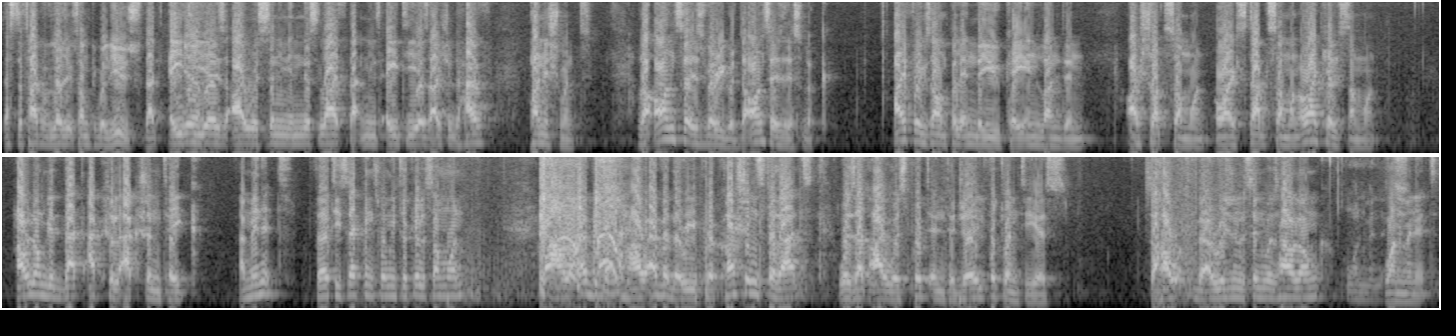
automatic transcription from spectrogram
That's the type of logic some people use. That 80 yeah. years I was sinning in this life, that means 80 years I should have punishment. The answer is very good. The answer is this, look. I, for example, in the UK, in London, I shot someone, or I stabbed someone, or I killed someone. How long did that actual action take? A minute? 30 seconds for me to kill someone? however, however, the repercussions for that was that I was put into jail for 20 years. So how the original sin was how long? One minute. One minute.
